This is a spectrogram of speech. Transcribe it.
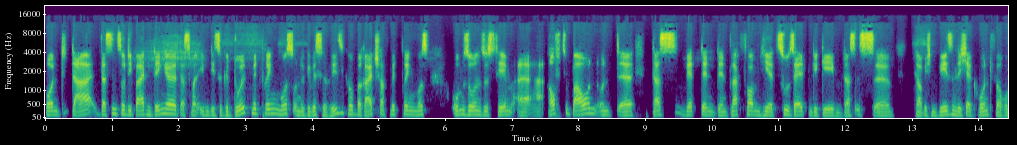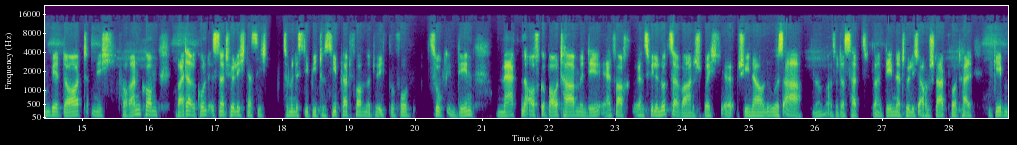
Und da, das sind so die beiden Dinge, dass man eben diese Geduld mitbringen muss und eine gewisse Risikobereitschaft mitbringen muss, um so ein System äh, aufzubauen. Und äh, das wird den, den Plattformen hier zu selten gegeben. Das ist, äh, glaube ich, ein wesentlicher Grund, warum wir dort nicht vorankommen. Ein weiterer Grund ist natürlich, dass sich zumindest die B2C-Plattformen natürlich bevorzugt in den Märkten aufgebaut haben, in denen einfach ganz viele Nutzer waren, sprich äh, China und USA. Ne? Also das hat denen natürlich auch einen Startvorteil gegeben,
